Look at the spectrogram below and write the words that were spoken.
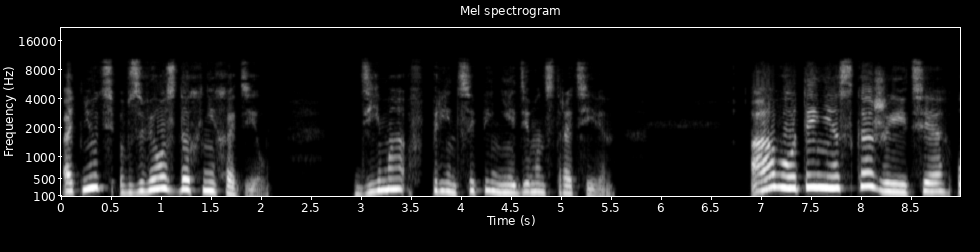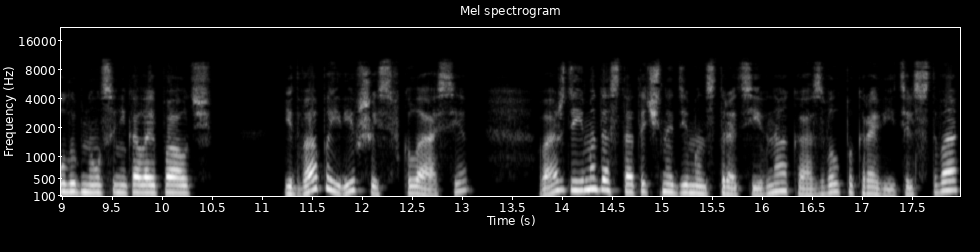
отнюдь в звездах не ходил. Дима в принципе не демонстративен. «А вот и не скажите», — улыбнулся Николай Павлович. Едва появившись в классе, Ваш Дима достаточно демонстративно оказывал покровительство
